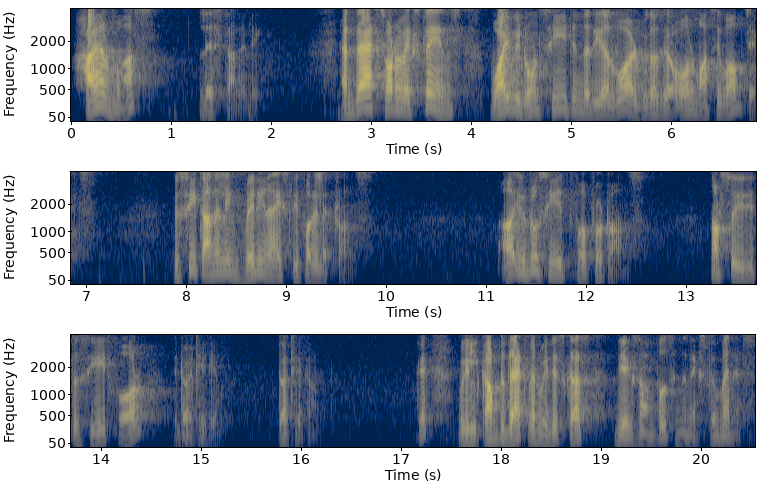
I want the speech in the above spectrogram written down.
higher mass less tunneling and that sort of explains why we do not see it in the real world because they are all massive objects. You see tunneling very nicely for electrons, uh, you do see it for protons not so easy to see it for deuterium, deuterium. Okay. We will come to that when we discuss the examples in the next few minutes.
